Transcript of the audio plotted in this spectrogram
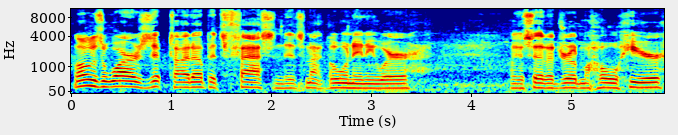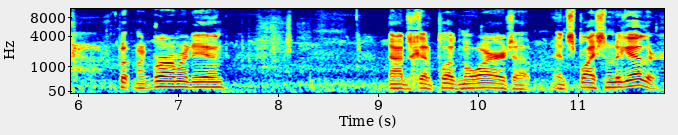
As long as the wire is zip tied up, it's fastened, it's not going anywhere. Like I said, I drilled my hole here, put my grommet in, now I just got to plug my wires up and splice them together.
